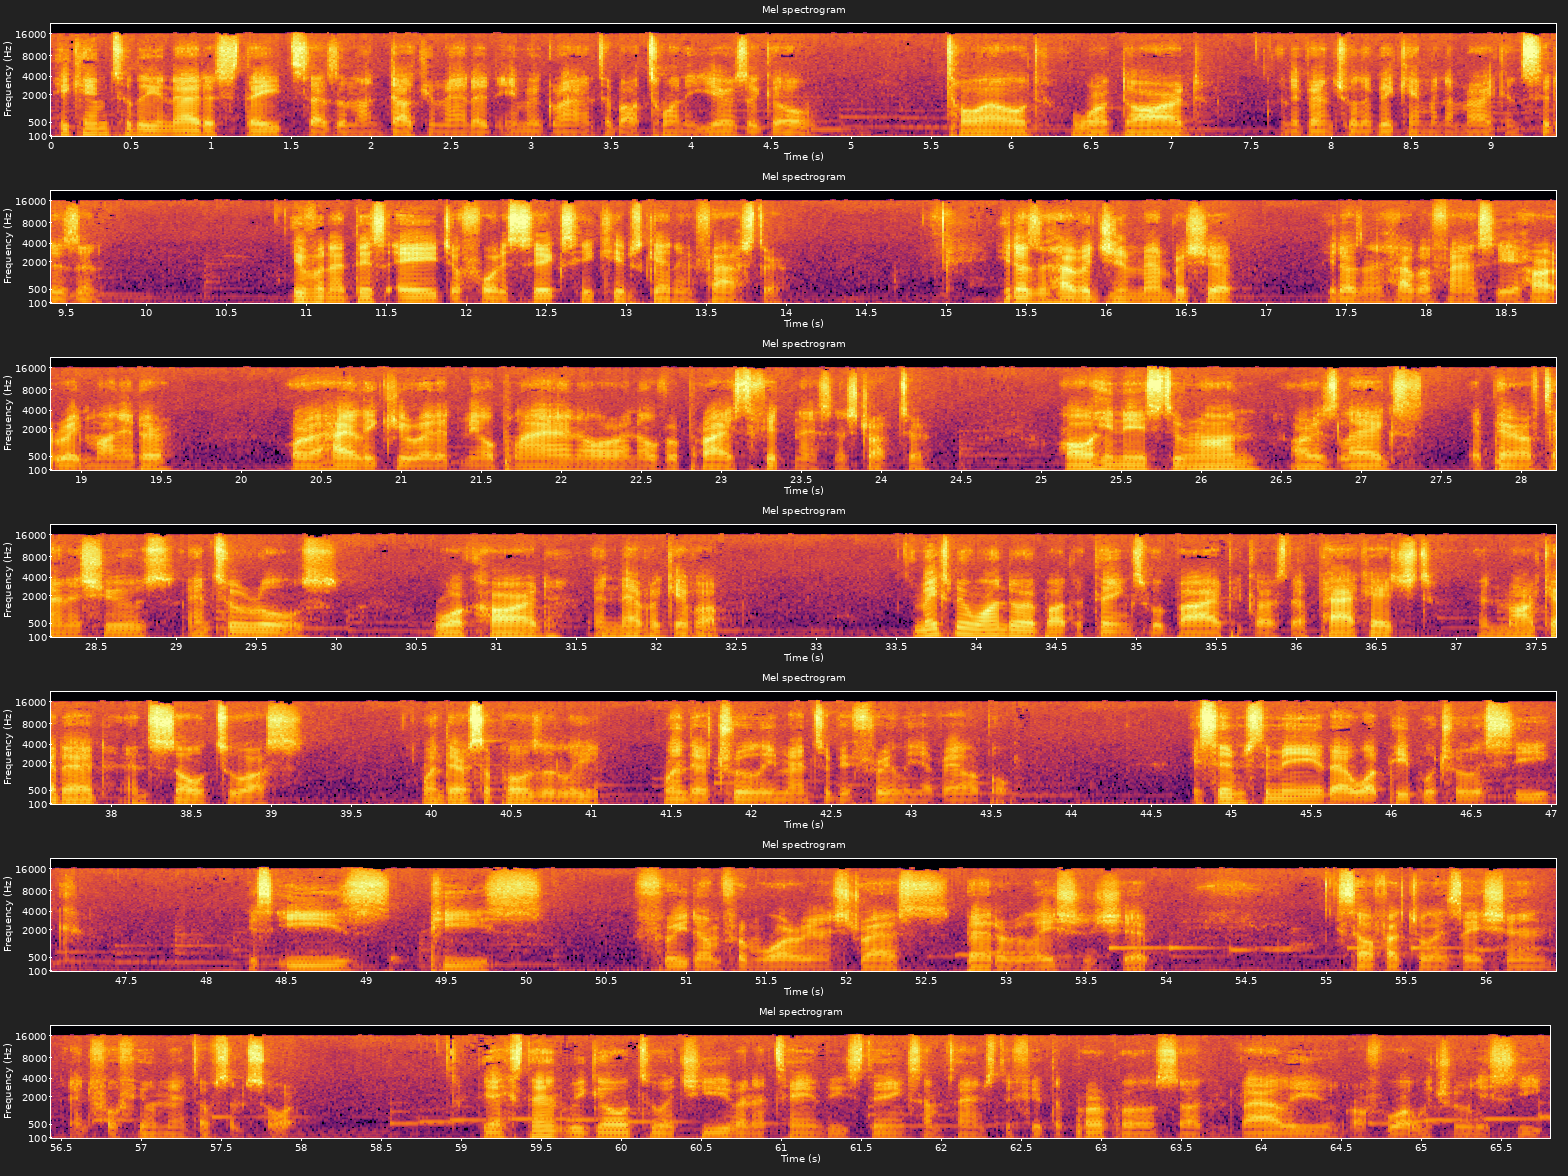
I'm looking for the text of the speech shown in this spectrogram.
He came to the United States as an undocumented immigrant about 20 years ago, toiled, worked hard, and eventually became an American citizen. Even at this age of 46, he keeps getting faster. He doesn't have a gym membership. He doesn't have a fancy heart rate monitor or a highly curated meal plan or an overpriced fitness instructor. All he needs to run are his legs, a pair of tennis shoes, and two rules work hard and never give up. It makes me wonder about the things we buy because they're packaged and marketed and sold to us when they're supposedly, when they're truly meant to be freely available. It seems to me that what people truly seek is ease, peace, freedom from worry and stress, better relationship, self actualization, and fulfillment of some sort. The extent we go to achieve and attain these things sometimes defeat the purpose and value of what we truly seek.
